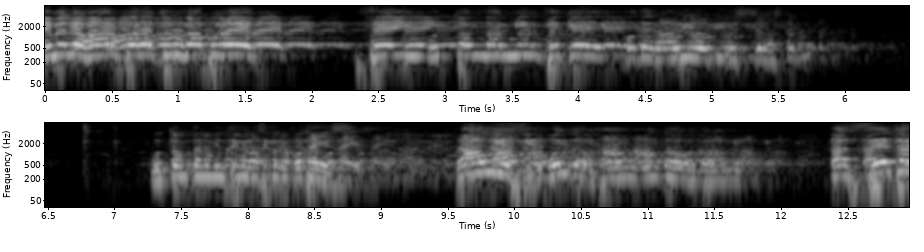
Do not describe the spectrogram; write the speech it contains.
এমএলএ হওয়ার পরে দুর্গাপুরের সেই উত্তমদার মিল থেকে ওদের রাহুল অবধি এসছে রাস্তাটা। উত্তমদার মিল থেকে রাস্তাটা কোথায় এসছে? রাহু এসছে বলতে হবে, হ্যাঁ বলতে হবে আমি তা সেটা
